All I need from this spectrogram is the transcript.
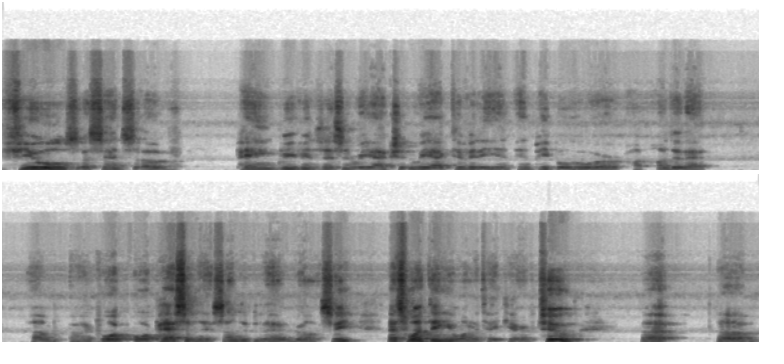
fuels a sense of pain, grievances, and reaction reactivity in, in people who are under that. Um, or, or passiveness under that umbrella. See, that's one thing you want to take care of. Two, uh, uh,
